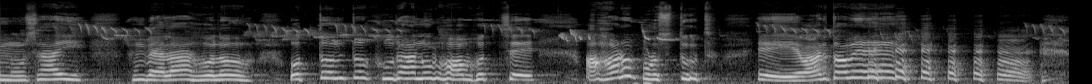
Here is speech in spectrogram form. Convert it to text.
মশাই বেলা হলো অত্যন্ত ক্ষুধানুভব হচ্ছে আহারও প্রস্তুত এবার তবে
